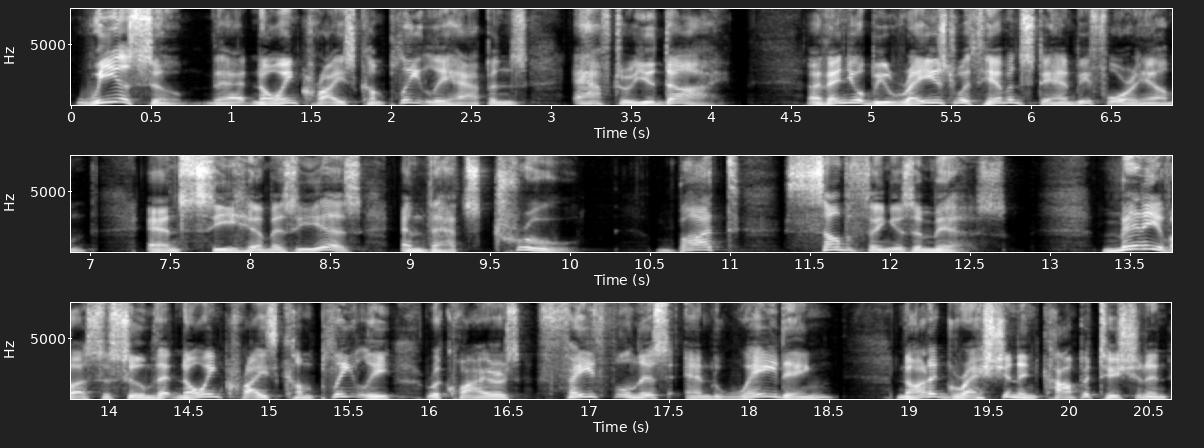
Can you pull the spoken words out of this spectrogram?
we assume that knowing Christ completely happens after you die. Uh, then you'll be raised with Him and stand before Him and see Him as He is. And that's true. But something is amiss. Many of us assume that knowing Christ completely requires faithfulness and waiting not aggression and competition and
